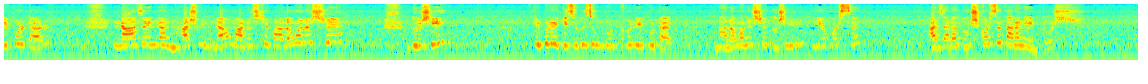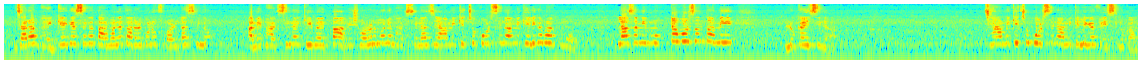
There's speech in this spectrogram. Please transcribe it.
রিপোর্টার না যাই না না শুন না মানুষরে ভালো মানুষরে দোষী। ত্রিপুরার কিছু কিছু মূর্খ রিপোর্টার। ভালো মানুষরা দোষী ইয়ে করছে। আর যারা দোষ করছে, তারা নির্দোষ। যারা ভাগ্যে গেছে তার মানে তাদের কোনো ফলটা ছিল। আমি ভাবছি না কি ভাইপা, আমি সরল মনে ভাবছি না যে আমি কিছু করছি না, আমি কেলিকা ভাববো? প্লাস আমি মুখটা পর্যন্ত আমি লুকাইছি না। যে আমি কিছু করছি না, আমি কেলিকা ফেস লুকাম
